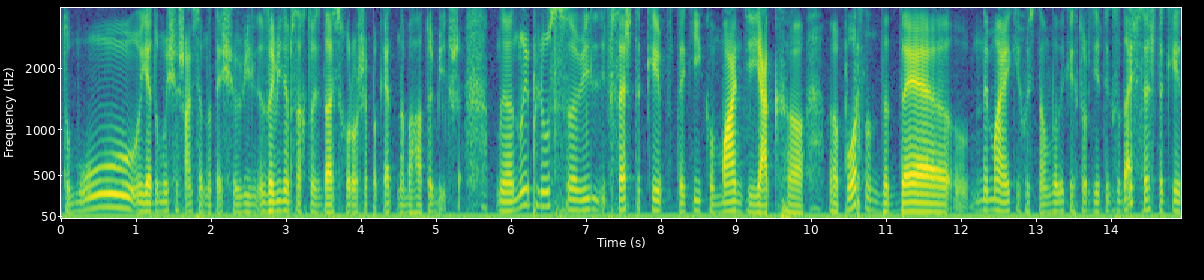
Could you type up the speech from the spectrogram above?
тому я думаю, що шансів на те, що за Вільямса хтось дасть хороший пакет набагато більше. Е, ну і плюс все ж таки в такій команді, як Портленд, де немає якихось там великих турнірних задач, все ж таки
